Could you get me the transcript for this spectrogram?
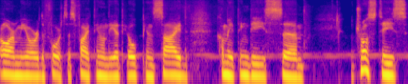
army or the forces fighting on the Ethiopian side committing these um, atrocities.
